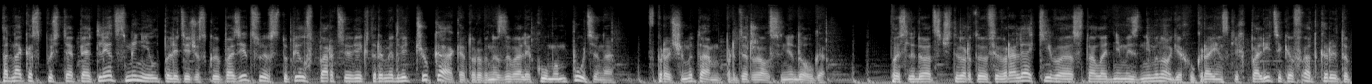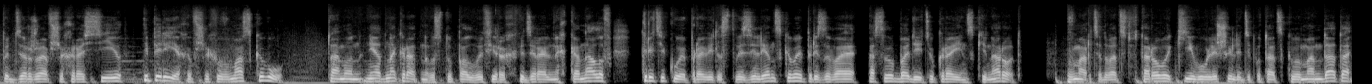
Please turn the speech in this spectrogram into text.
Однако спустя пять лет сменил политическую позицию и вступил в партию Виктора Медведчука, которого называли кумом Путина. Впрочем, и там продержался недолго. После 24 февраля Кива стал одним из немногих украинских политиков, открыто поддержавших Россию и переехавших в Москву. Там он неоднократно выступал в эфирах федеральных каналов, критикуя правительство Зеленского и призывая освободить украинский народ. В марте 22-го Киеву лишили депутатского мандата,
